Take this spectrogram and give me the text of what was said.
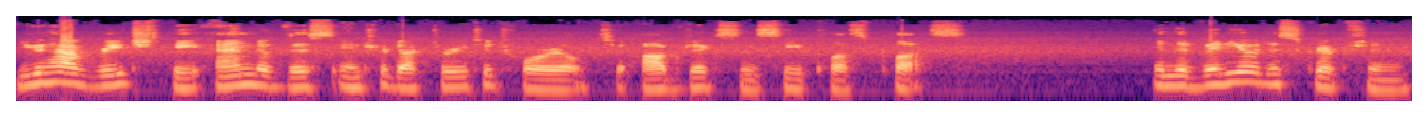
You have reached the end of this introductory tutorial to objects in C++. In the video description,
